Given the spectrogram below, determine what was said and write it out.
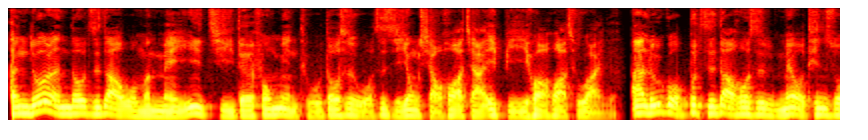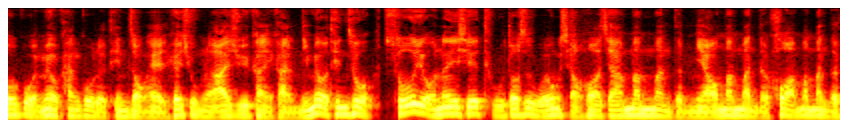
很多人都知道，我们每一集的封面图都是我自己用小画家一笔一画画出来的啊。如果不知道或是没有听说过也没有看过的听众，哎，可以去我们的 IG 看一看。你没有听错，所有那一些图都是我用小画家慢慢的描、慢慢的画、慢慢的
